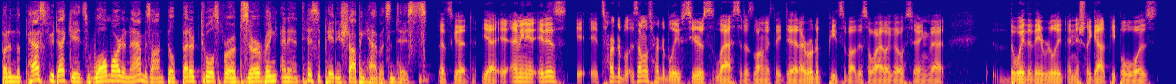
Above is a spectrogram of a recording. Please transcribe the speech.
but in the past few decades, Walmart and Amazon built better tools for observing and anticipating shopping habits and tastes. That's good. Yeah, I mean, it, it is. It, it's hard to. It's almost hard to believe Sears lasted as long as they did. I wrote a piece about this a while ago, saying that the way that they really initially got people was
